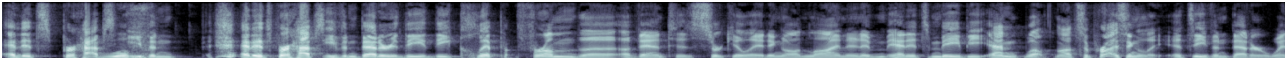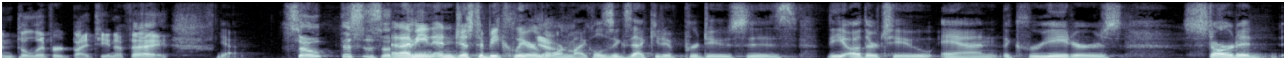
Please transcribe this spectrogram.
and it's perhaps Woof. even and it's perhaps even better the the clip from the event is circulating online and it, and it's maybe and well not surprisingly it's even better when delivered by Tina Fey. Yeah. So this is a And I mean, and just to be clear, Yeah. Lorne Michaels executive produces the other two, and the creators started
